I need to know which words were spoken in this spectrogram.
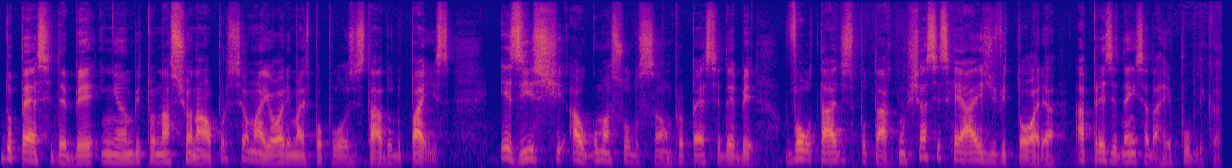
do PSDB em âmbito nacional por ser o maior e mais populoso estado do país. Existe alguma solução para o PSDB voltar a disputar com chances reais de vitória a presidência da República?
